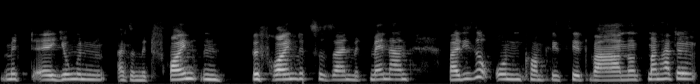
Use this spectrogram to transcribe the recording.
mit äh, jungen, also mit Freunden befreundet zu sein, mit Männern, weil die so unkompliziert waren und man hatte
